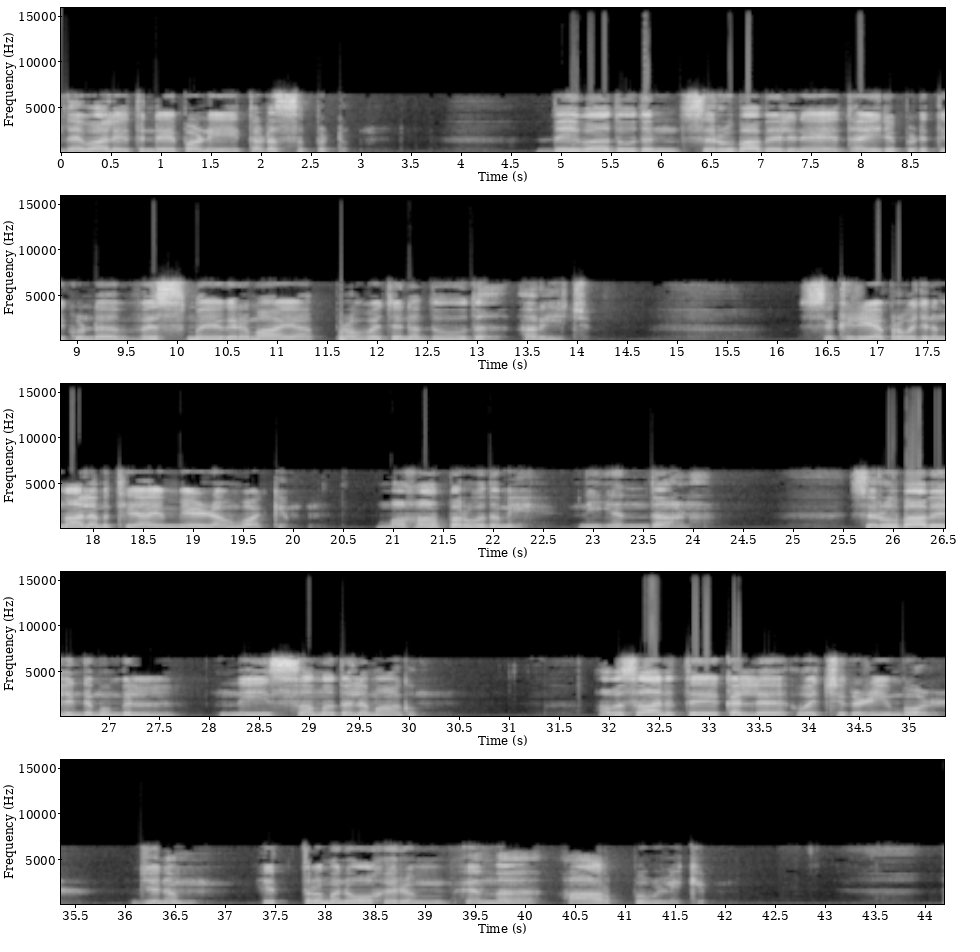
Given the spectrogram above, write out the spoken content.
ദേവാലയത്തിന്റെ പണി തടസ്സപ്പെട്ടു. ദൈവദൂതൻ സെറുബാബേലിനെ ധൈര്യപ്പെടുത്തിക്കൊണ്ട് വിസ്മയകരമായ പ്രവചനദൂത് അറിയിച്ചു. സഖരിയ പ്രവചനം നാലാമധ്യായം ഏഴാം വാക്യം. മഹാപർവതമേ നീ എന്താണ്? സെറൂബാബേലിന്റെ മുമ്പിൽ നീ സമതലമാകും. അവസാനത്തെ കല്ല് വച്ചു കഴിയുമ്പോൾ ജനം എത്ര മനോഹരം എന്ന് ആർപ്പ് വിളിക്കും.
